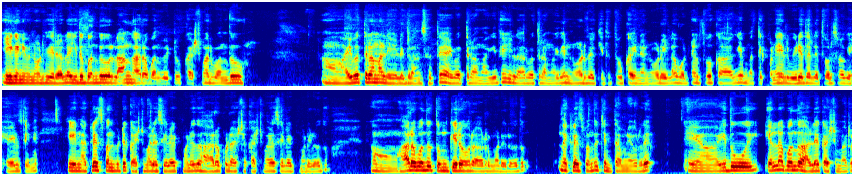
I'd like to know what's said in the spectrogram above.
ಈಗ ನೀವು ನೋಡ್ತಿದ್ದೀರಲ್ಲ, ಇದು ಬಂದು ಲಾಂಗ್ ಹಾರ ಬಂದ್ಬಿಟ್ಟು ಕಸ್ಟಮರ್ ಬಂದು ಐವತ್ತು ರಾಮಲ್ಲಿ ಹೇಳಿದ್ರು ಅನಿಸುತ್ತೆ. ಐವತ್ತು ರಾಮ್ ಆಗಿದೆ, ಇಲ್ಲ ಅರವತ್ತು ರಾಮ್ ಆಗಿದೆ, ನೋಡಬೇಕಿತ್ತು. ತೂಕ ಇನ್ನೂ ನೋಡಿಲ್ಲ. ಒಟ್ಟಿನಲ್ಲಿ ತೂಕ ಆಗಿ ಮತ್ತೆ ಕೊನೆಯಲ್ಲಿ ವಿಡಿಯೋದಲ್ಲಿ ತೋರಿಸೋಗಿ ಹೇಳ್ತೀನಿ. ಈ ನಕ್ಲೆಸ್ ಬಂದ್ಬಿಟ್ಟು ಕಸ್ಟಮರೇ ಸೆಲೆಕ್ಟ್ ಮಾಡಿರೋದು, ಹಾರ ಕೂಡ ಅಷ್ಟೇ ಕಸ್ಟಮರೇ ಸೆಲೆಕ್ಟ್ ಮಾಡಿರೋದು. ಹಾರ ಬಂದು ತುಮಕಿರೋರು ಆರ್ಡ್ರ್ ಮಾಡಿರೋದು. ನೆಕ್ಲೆಸ್ ಬಂದು ಚಿಂತಾಮಣಿ ಅವ್ರದ್ದೇ ಇದು ಎಲ್ಲ ಬಂದು ಹಳೆ ಕಸ್ಟಮರ್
